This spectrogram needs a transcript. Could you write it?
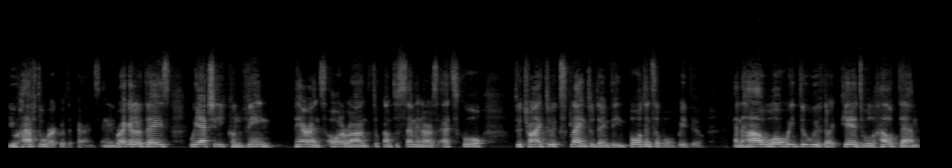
You have to work with the parents. And in regular days, we actually convene parents all around to come to seminars at school to try to explain to them the importance of what we do and how what we do with their kids will help them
